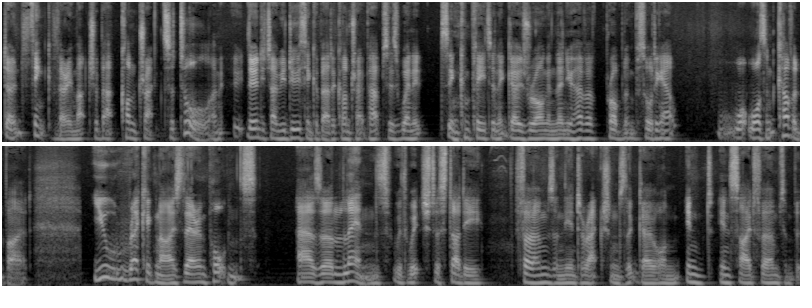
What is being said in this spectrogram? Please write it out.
don't think very much about contracts at all. I mean, the only time you do think about a contract perhaps is when it's incomplete and it goes wrong, and then you have a problem sorting out what wasn't covered by it. You recognize their importance as a lens with which to study firms and the interactions that go on in, inside firms and be,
